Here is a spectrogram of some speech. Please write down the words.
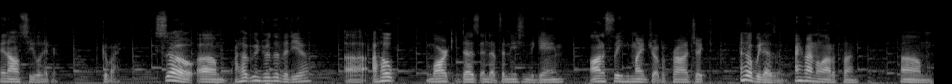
and I'll see you later. Goodbye. So, um, I hope you enjoyed the video. Uh, I hope Mark does end up finishing the game. Honestly, he might drop the project. I hope he doesn't. I found a lot of fun. Um,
